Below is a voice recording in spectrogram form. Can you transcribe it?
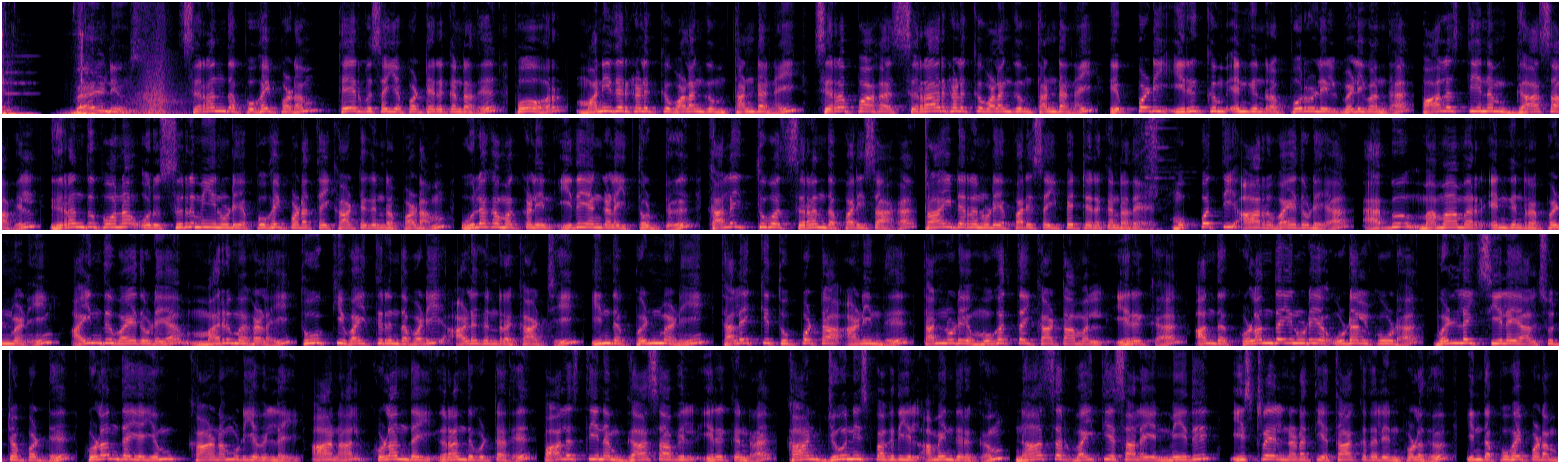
வேர்ல்ட் நியூஸ். சிறந்த புகைப்படம் தேர்வு செய்யப்பட்டிருக்கின்றது. போர் மனிதர்களுக்கு வழங்கும் தண்டனை சிறப்பாக சிறார்களுக்கு வழங்கும் தண்டனை எப்படி இருக்கும் என்கின்ற பொருளில் வெளிவந்த பாலஸ்தீனம் காசாவில் இறந்து போன ஒரு சிறுமியினுடைய புகைப்படத்தை காட்டுகின்ற படம் உலக மக்களின் இதயங்களை தொட்டு கலைத்துவ சிறந்த பரிசாக ட்ரைடரனுடைய பரிசை பெற்றிருக்கின்றது. முப்பத்தி ஆறு வயதுடைய அபு மமாமர் என்கின்ற பெண்மணி ஐந்து வயதுடைய மருமகளை தூக்கி வைத்திருந்தபடி அழுகின்ற காட்சி இந்த பெண்மணி தலைக்கு துப்பட்டா அணிந்து தன்னுடைய முகத்தை காட்டாமல் இருக்க அந்த குழந்தையினுடைய உடல் கூட வெள்ளை சீலையால் சுற்றப்பட்டு குழந்தையையும் காண முடியவில்லை. ஆனால் குழந்தை இறந்து விட்டது பாலஸ்தீனம் காசாவில் இருக்கின்ற கான் ஜூனிஸ் பகுதியில் அமைந்திருக்கும் நாசர் வைத்தியசாலையின் மீது இஸ்ரேல் நடத்திய தாக்குதலின் பொழுது இந்த புகைப்படம்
